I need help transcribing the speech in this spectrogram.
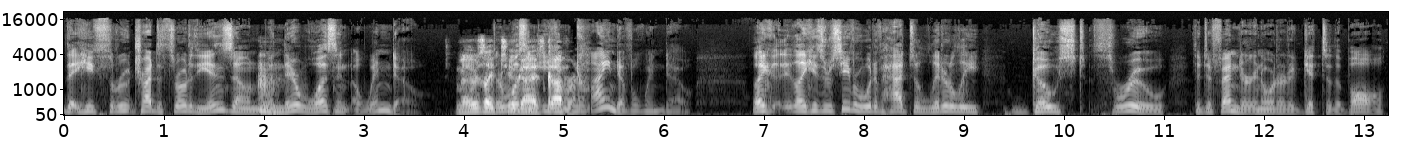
that he threw tried to throw to the end zone when there wasn't a window. Well, was like there two guys covering him. Kind of a window. Like like his receiver would have had to literally ghost through the defender in order to get to the ball.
